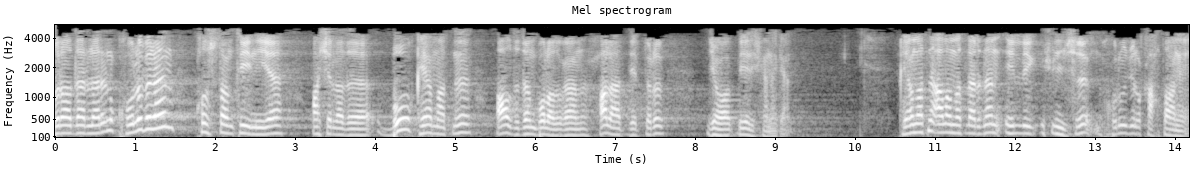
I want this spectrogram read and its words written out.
birodarlarini qo'li bilan konstantiniya ochiladi. Bu qiyomatni oldidan bo'ladigan holat deb turib javob berishgan ekan. Qiyomatni alomatlaridan ellik uchinchisi xurujul qahtoniy.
